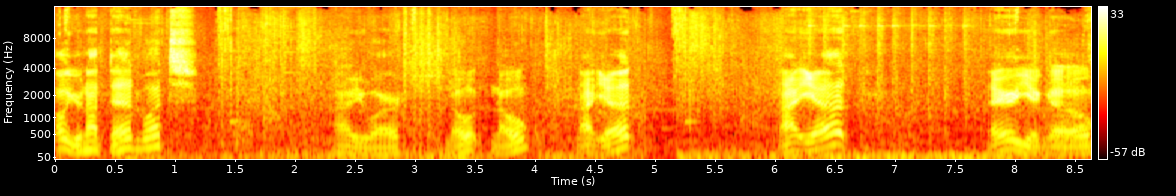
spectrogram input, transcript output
Oh, you're not dead? What? Oh, you are. No, no. Not yet. Not yet. There you go.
